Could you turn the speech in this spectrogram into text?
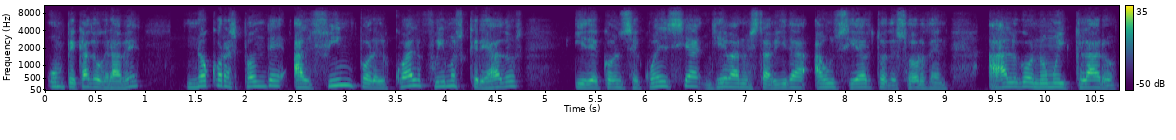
un pecado grave, no corresponde al fin por el cual fuimos creados y de consecuencia lleva nuestra vida a un cierto desorden, a algo no muy claro.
